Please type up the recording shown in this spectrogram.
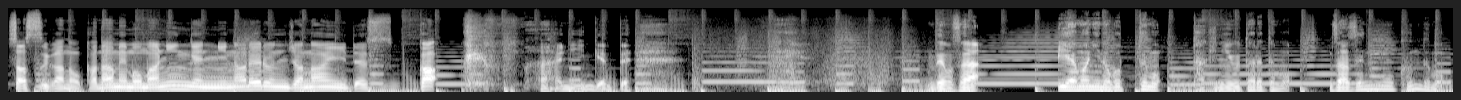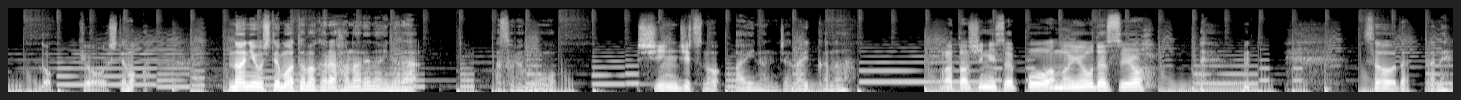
さすがの要も真人間になれるんじゃないですか。あ人間って。でもさ山に登っても滝に打たれても座禅を組んでも独居しても何をしても頭から離れないならそれはもう真実の愛なんじゃないかな私に説法は無用ですよ。そうだったね。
